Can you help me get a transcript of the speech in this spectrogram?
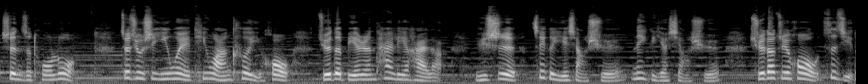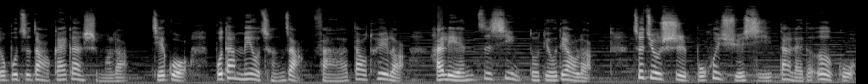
甚至脱落。这就是因为听完课以后，觉得别人太厉害了。于是，这个也想学，那个也想学，学到最后自己都不知道该干什么了。结果不但没有成长，反而倒退了，还连自信都丢掉了。这就是不会学习带来的恶果。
